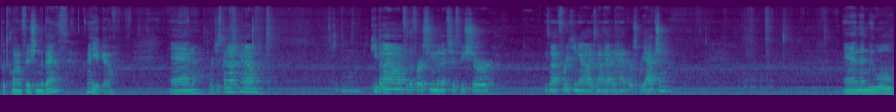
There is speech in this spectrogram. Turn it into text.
put the clownfish in the bath. There you go. And we're just going to, you know, keep an eye on him for the first few minutes. Just be sure he's not freaking out. He's not having an adverse reaction. And then we will.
